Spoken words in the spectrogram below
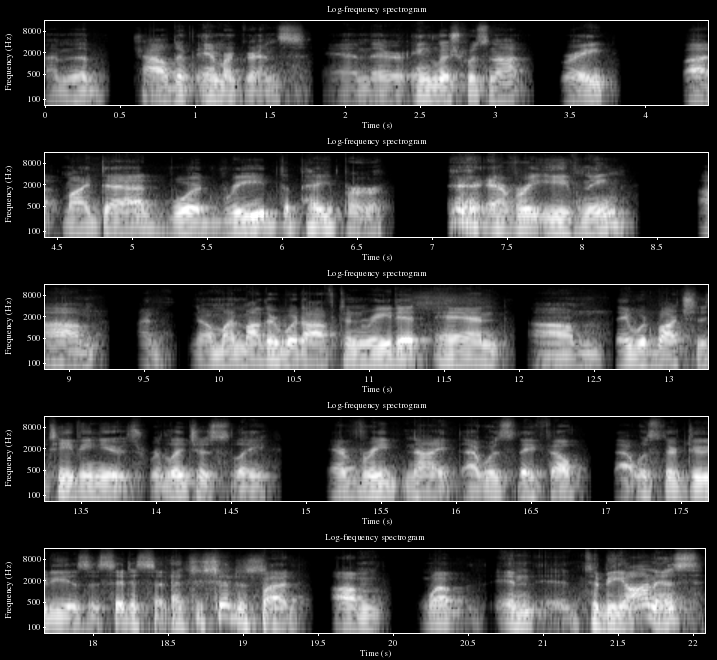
I'm the child of immigrants, and their English was not great, but my dad would read the paper every evening. Um, I know my mother would often read it, and um, they would watch the TV news religiously every night. That was they felt that was their duty as a citizen. As a citizen. But um, well, in, to be honest,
